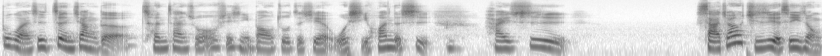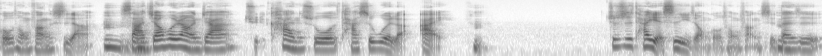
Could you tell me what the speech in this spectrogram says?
不管是正向的称赞，说哦，谢谢你帮我做这些我喜欢的事，还是撒娇，其实也是一种沟通方式啊。嗯，撒娇会让人家去看说他是为了爱，就是他也是一种沟通方式，但是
